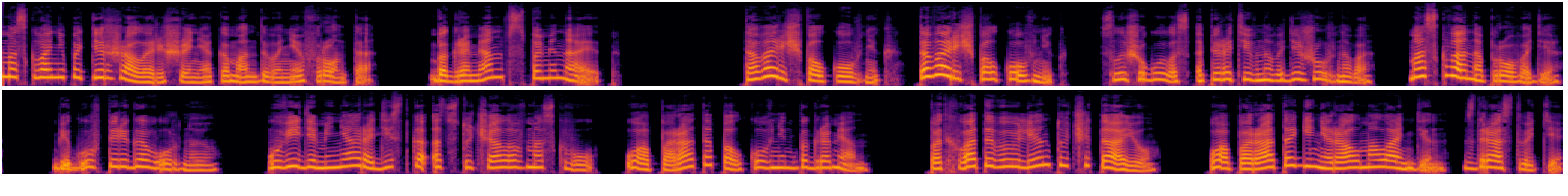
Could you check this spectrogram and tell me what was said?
Москва не поддержала решение командования фронта. Баграмян вспоминает. «Товарищ полковник! Товарищ полковник!» Слышу голос оперативного дежурного. «Москва на проводе!» Бегу в переговорную. Увидя меня, радистка отстучала в Москву. У аппарата полковник Баграмян. Подхватываю ленту, читаю. У аппарата генерал Маландин. Здравствуйте.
